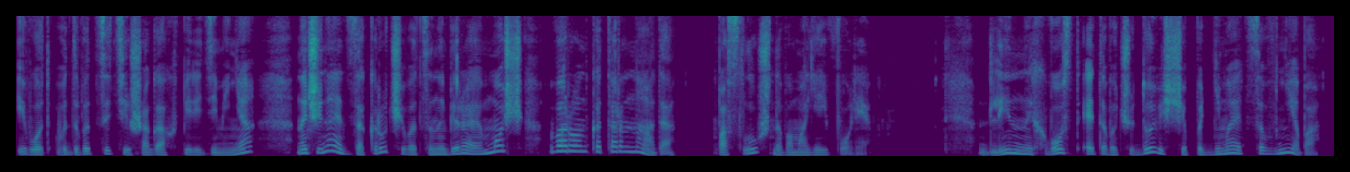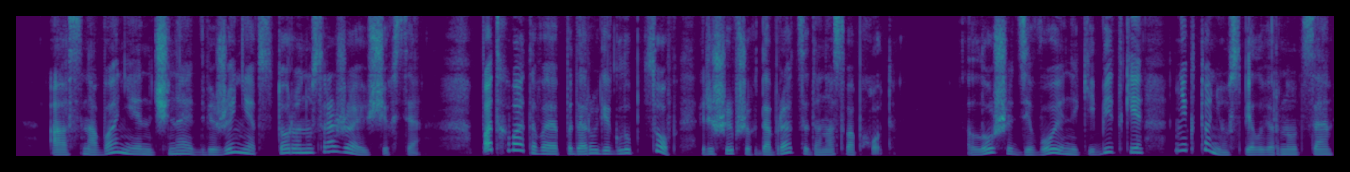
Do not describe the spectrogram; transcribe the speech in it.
И вот в двадцати шагах впереди меня начинает закручиваться, набирая мощь, воронка торнадо, послушного моей воле. Длинный хвост этого чудовища поднимается в небо, а основание начинает движение в сторону сражающихся, подхватывая по дороге глупцов, решивших добраться до нас в обход. Лошади, воины, кибитки никто не успел вернуться.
